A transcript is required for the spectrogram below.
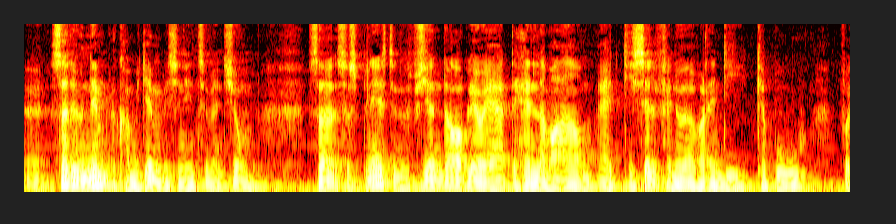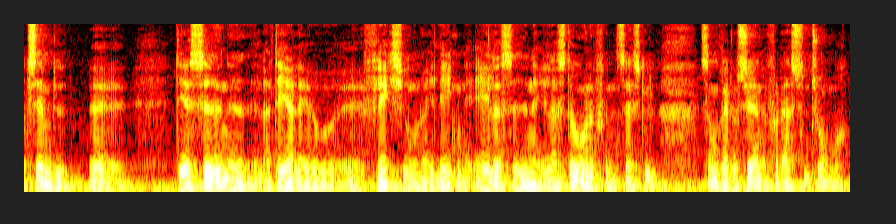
Øh, så er det jo nemt at komme igennem med sin intervention. Så, så spinalstenose-patienten, der oplever jeg, at det handler meget om, at de selv finder ud af, hvordan de kan bruge for eksempel øh, det at sidde ned, eller det at lave øh, fleksioner i liggende, eller siddende, eller stående for den sags skyld, som reducerende for deres symptomer.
